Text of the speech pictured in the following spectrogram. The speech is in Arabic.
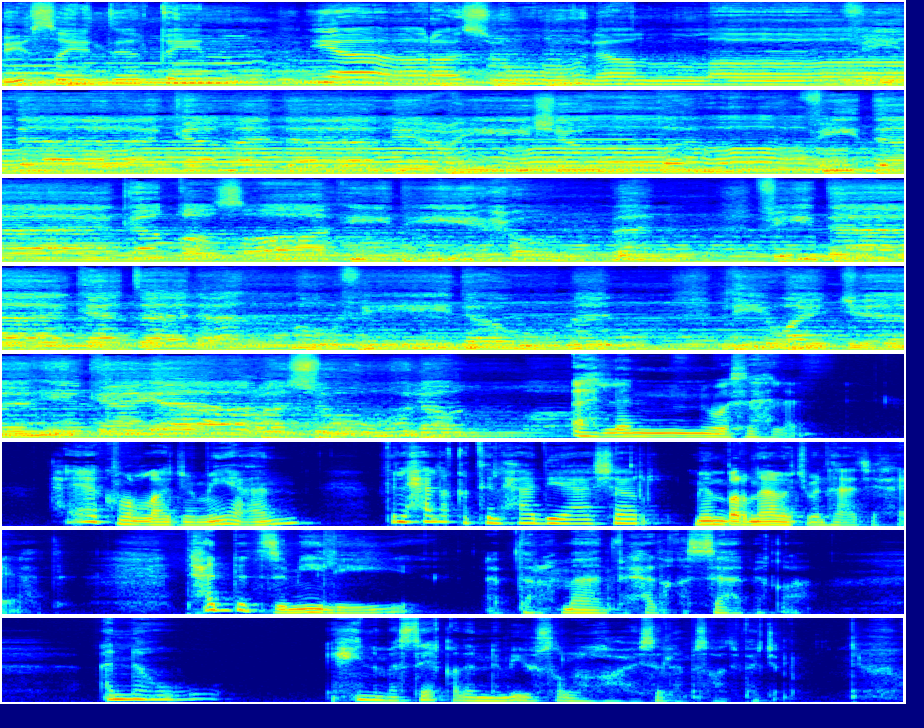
بصدق يا رسول الله. فداك مدامعي شوقا فداك قصائدي حبا فداك تلهفي دوما. لوجهك يا رسول الله. أهلا وسهلا. حياكم الله جميعا في الحلقة الحادية عشر من برنامج منهاج الحياة. تحدث زميلي عبد الرحمن في الحلقة السابقة أنه حينما استيقظ النبي صلى الله عليه وسلم صلاة الفجر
